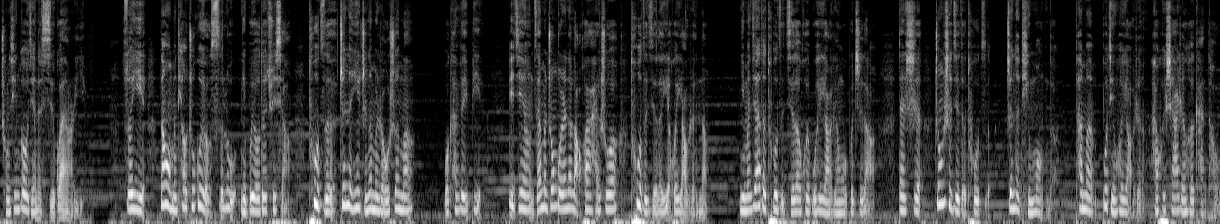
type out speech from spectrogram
重新构建的习惯而已。所以，当我们跳出固有思路，你不由得去想：兔子真的一直那么柔顺吗？我看未必。毕竟，咱们中国人的老话还说，兔子急了也会咬人呢。你们家的兔子急了会不会咬人？我不知道。但是中世纪的兔子真的挺猛的，它们不仅会咬人，还会杀人和砍头。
